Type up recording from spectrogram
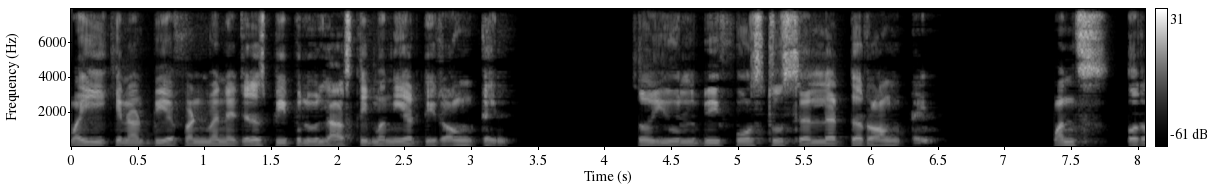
Why he cannot be a fund manager is people will ask the money at the wrong time. So you will be force to sell at the wrong time once ஒரு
